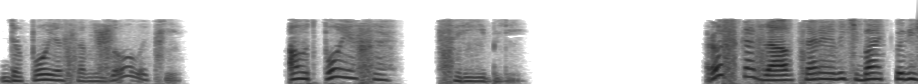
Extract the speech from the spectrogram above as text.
до пояса в золоті, а от пояса в сріблі. Розказав царевич батькові,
